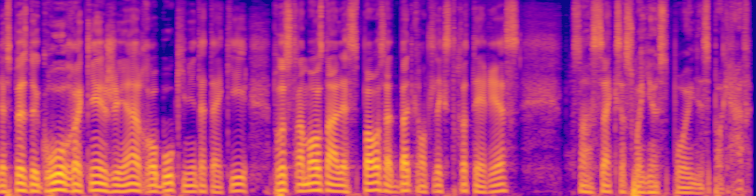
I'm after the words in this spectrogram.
l'espèce de gros requin géant, robot qui vient t'attaquer. Après ça, tu te ramasses dans l'espace à te battre contre l'extraterrestre. Sans ça que ça soit un spoil, c'est pas grave.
